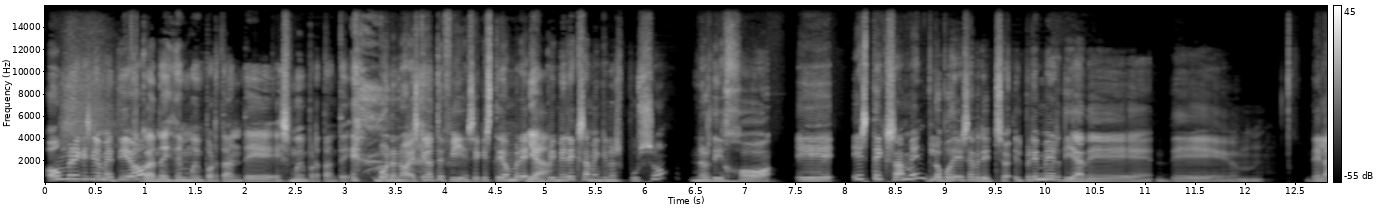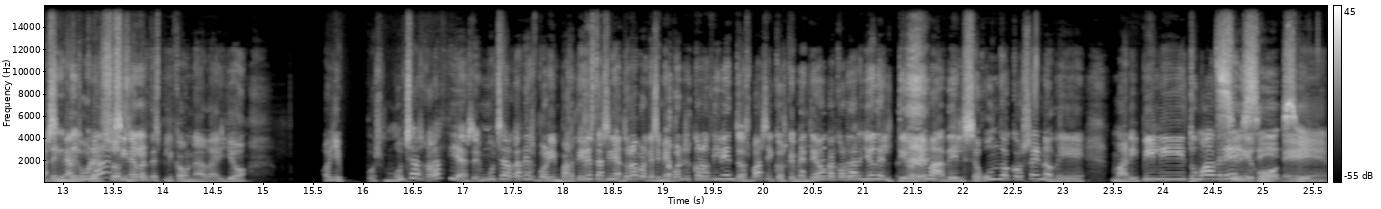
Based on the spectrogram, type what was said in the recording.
Hombre que sí lo metió. Cuando dicen muy importante, es muy importante. Bueno, no, es que no te fíes, ¿eh? que este hombre, el primer examen que nos puso, nos dijo, eh, este examen lo podríais haber hecho el primer día de, de, de la De- asignatura curso, sin sí. haberte explicado nada. Y yo, oye, pues muchas gracias, ¿eh? muchas gracias por impartir esta asignatura, porque si me pones conocimientos básicos que me tengo que acordar yo del teorema del segundo coseno de Maripili, tu madre, Sí, digo, sí, sí.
